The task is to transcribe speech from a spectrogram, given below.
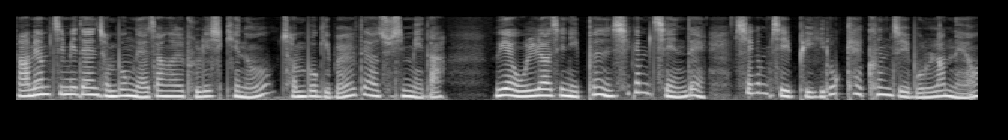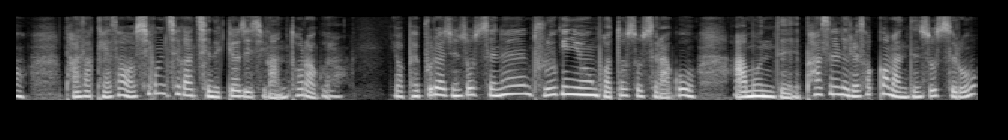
암염찜이 된 전복 내장을 분리시킨 후 전복 잎을 떼어 주십니다. 위에 올려진 잎은 시금치인데 시금치 잎이 이렇게 큰지 몰랐네요. 바삭해서 시금치같이 느껴지지가 않더라고요. 옆에 뿌려진 소스는 브루기니용 버터 소스라고 아몬드, 파슬리를 섞어 만든 소스로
